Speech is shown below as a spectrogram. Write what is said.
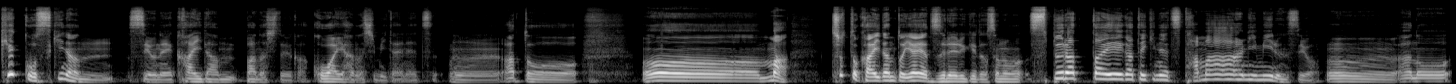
結構好きなんすよね。怪談話というか怖い話みたいなやつ。うん。あとうん。まあちょっと階段とややずれるけどそのスプラッタ映画的なやつたまに見るんすよ。うん。あの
